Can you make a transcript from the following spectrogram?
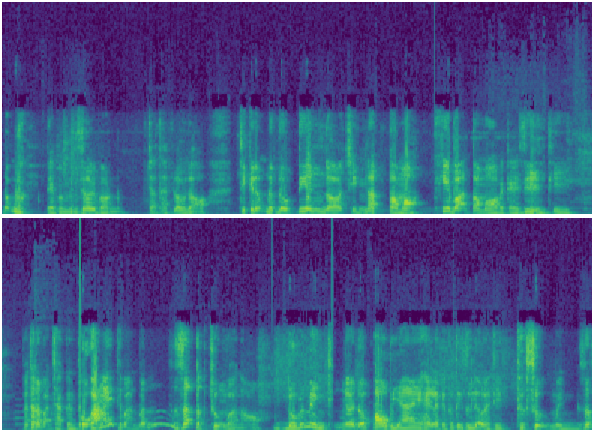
động lực để mà mình rơi vào trạng thái flow đó. Thì cái động lực đầu tiên đó chính là tò mò khi bạn tò mò về cái gì thì nói thật là bạn chả cần cố gắng ấy, thì bạn vẫn rất tập trung vào nó. Đối với mình đối Power BI hay là cái phân tích dữ liệu này thì thực sự mình rất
